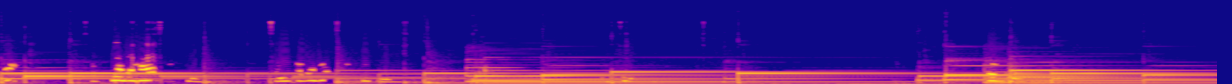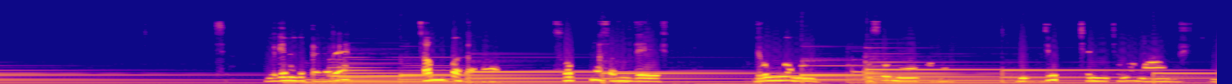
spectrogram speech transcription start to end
ಯಾ, ಸ್ವಪ್ನದಃ ಸ್ವಪ್ನ ಸಂಪದಃ ಸ್ವಪ್ನ ಇವಾಗೇನಾಗುತ್ತೆ ಅಂದರೆ ಸಂಪದ ಸ್ವಪ್ನ ಸಂದೇಶ ಯೌವನ ಕುಸುಮೋಪ ವಿದ್ಯುತ್ ಚಂಚಲ ಮಾನುಷ್ಯ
